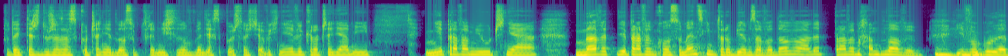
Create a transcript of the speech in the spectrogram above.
Tutaj też duże zaskoczenie dla osób, które mnie śledzą w mediach społecznościowych. Nie wykroczeniami, nie prawami ucznia, nawet nie prawem konsumenckim, to robiłem zawodowo, ale prawem handlowym. I w ogóle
